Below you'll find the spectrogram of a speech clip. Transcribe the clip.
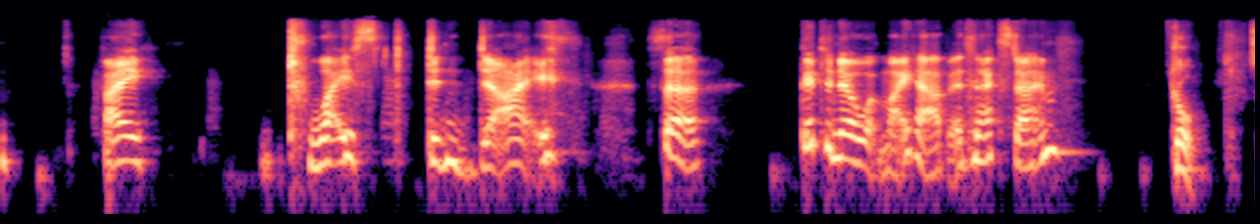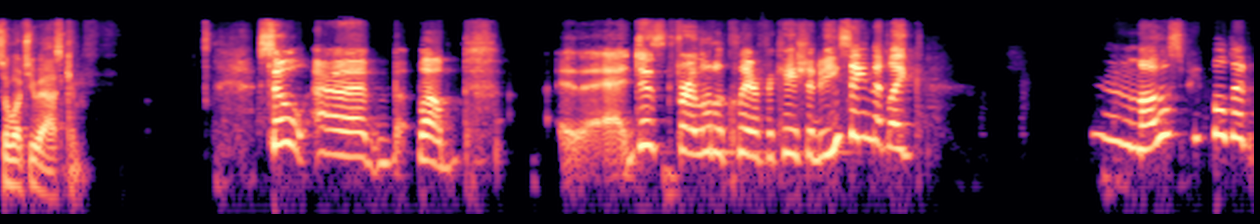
if I twice didn't die, it's uh, good to know what might happen next time. Cool. So, what do you ask him? So, uh, well, pff, uh, just for a little clarification, are you saying that like most people that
